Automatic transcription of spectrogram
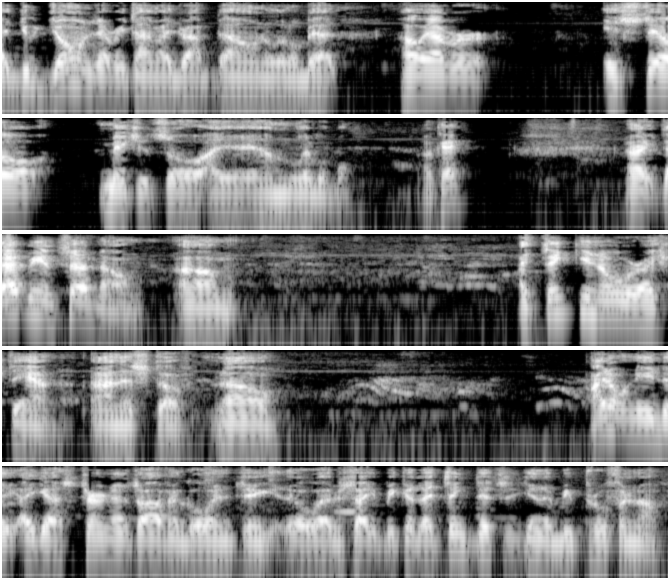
I do Jones every time I drop down a little bit. However, it still makes it so I am livable. Okay? Alright, that being said now, um, I think you know where I stand on this stuff. Now, I don't need to, I guess, turn this off and go into the website because I think this is going to be proof enough.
